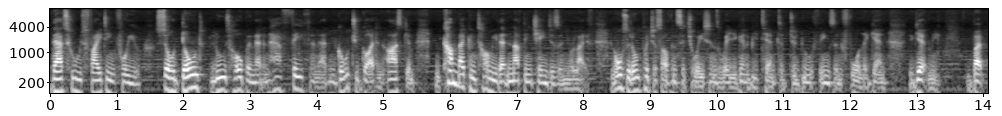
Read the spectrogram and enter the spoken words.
That's who's fighting for you. So don't lose hope in that and have faith in that and go to God and ask Him and come back and tell me that nothing changes in your life. And also don't put yourself in situations where you're going to be tempted to do things and fall again. You get me? But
